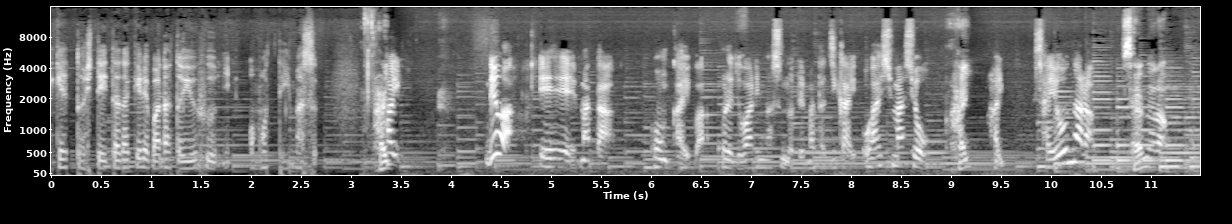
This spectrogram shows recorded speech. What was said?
ーゲットしていただければなというふうに思っていますはい。はいでは、えーまた今回はこれで終わりますので、また次回お会いしましょう。はい。さようなら。さよなら。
